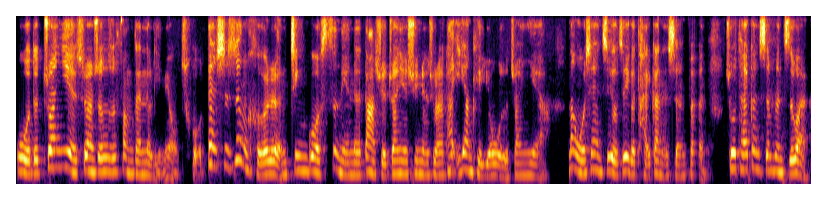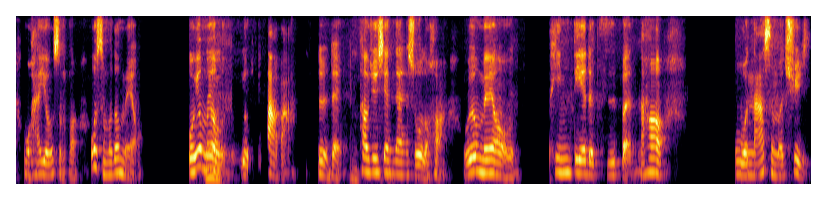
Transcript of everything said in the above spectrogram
我的专业虽然说是放在那里没有错，但是任何人经过四年的大学专业训练出来，他一样可以有我的专业啊。那我现在只有这个台干的身份，除了台干身份之外，我还有什么？我什么都没有，我又没有有爸爸，对不对？套句现在说的话，我又没有拼爹的资本，然后我拿什么去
